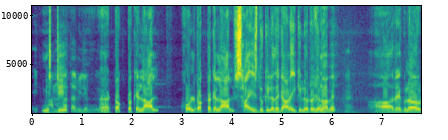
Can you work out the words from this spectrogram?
এই মিষ্টি। বাতাবি লেবু টকটকে লাল খোল টকটকে লাল সাইজ দু কিলো থেকে আড়াই কিলোর ওজন হবে। হ্যাঁ। আর এগুলো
